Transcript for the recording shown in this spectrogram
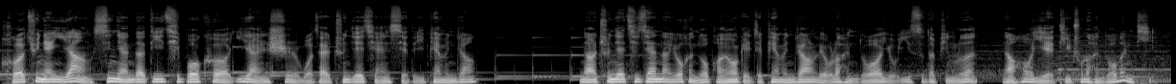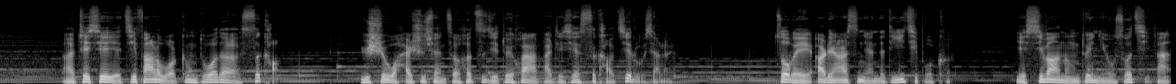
和去年一样，新年的第一期播客依然是我在春节前写的一篇文章。那春节期间呢，有很多朋友给这篇文章留了很多有意思的评论，然后也提出了很多问题。啊，这些也激发了我更多的思考。于是我还是选择和自己对话，把这些思考记录下来，作为2024年的第一期播客。也希望能对你有所启发。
